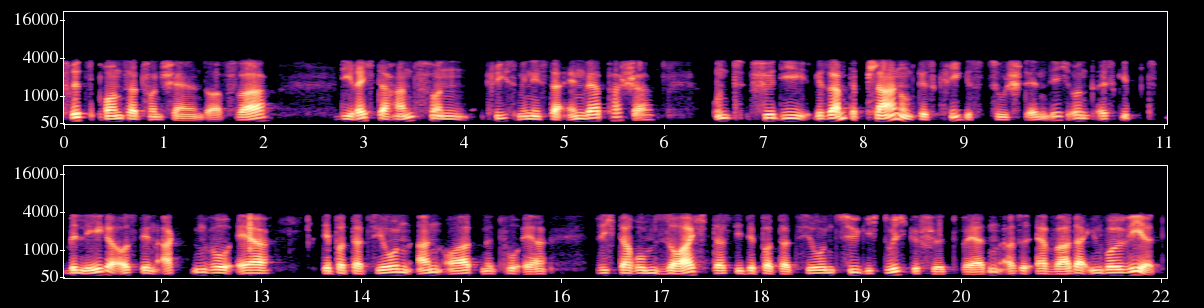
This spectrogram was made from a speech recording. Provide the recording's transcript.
Fritz Bronsart von Schellendorf, war die rechte Hand von Kriegsminister Enver Pascha und für die gesamte Planung des Krieges zuständig. Und es gibt Belege aus den Akten, wo er Deportationen anordnet, wo er sich darum sorgt, dass die Deportationen zügig durchgeführt werden. Also er war da involviert.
